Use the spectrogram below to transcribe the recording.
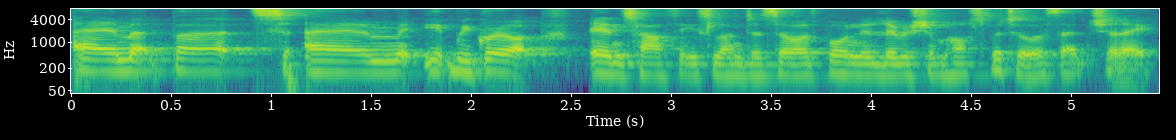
um, but um, we grew up in southeast London. So I was born in Lewisham Hospital, essentially.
